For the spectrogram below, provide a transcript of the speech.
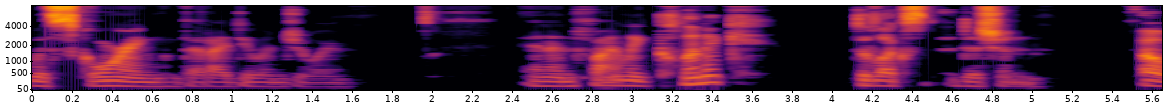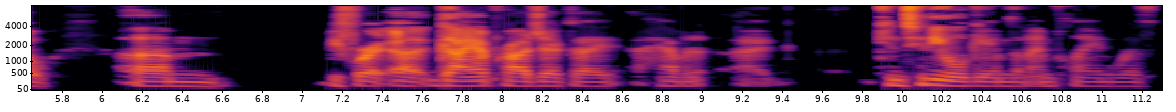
with scoring that I do enjoy. And then finally, Clinic Deluxe Edition. Oh, um, before uh, Gaia Project, I, have a, a continual game that I'm playing with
